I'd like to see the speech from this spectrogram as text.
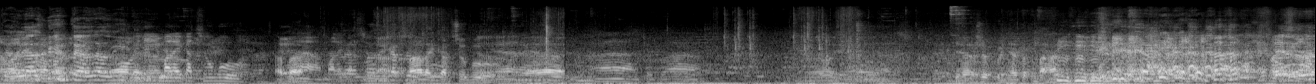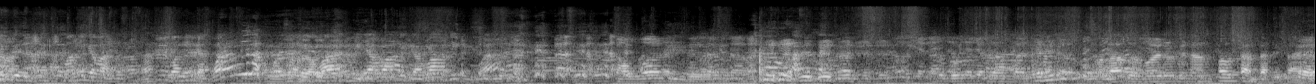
Oh, ini malaikat subuh. Apa? Nah, malaikat subuh. Malaikat subuh. Ya. Oh, iya. Ya subuhnya tepat. Wangi nggak pak? Wangi nggak? Wangi lah. Masa nggak wangi? Ya wangi nggak wangi? Kawan gitu lah kita. Subuhnya jam 8. Salah tuh mau minum tahun tambah di tangan.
